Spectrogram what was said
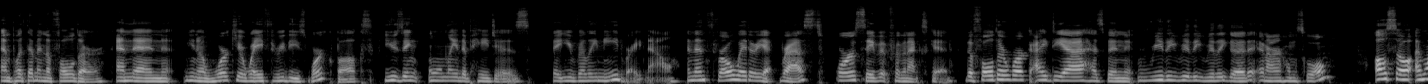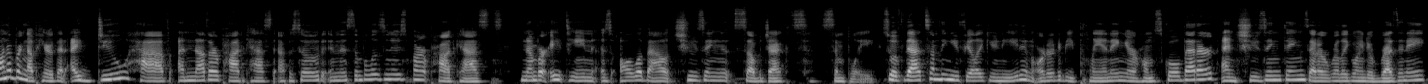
and put them in the folder and then, you know, work your way through these workbooks using only the pages that you really need right now and then throw away the rest or save it for the next kid. The folder work idea has been really, really, really good in our homeschool. Also, I want to bring up here that I do have another podcast episode in the Simple is the New Smart podcasts. Number 18 is all about choosing subjects simply. So, if that's something you feel like you need in order to be planning your homeschool better and choosing things that are really going to resonate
